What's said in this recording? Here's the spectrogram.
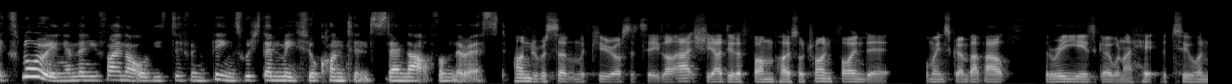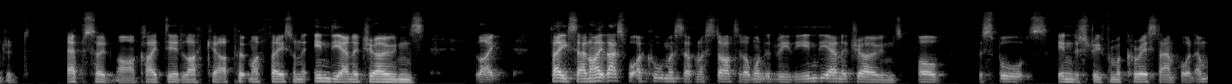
exploring. And then you find out all these different things, which then makes your content stand out from the rest. 100% on the curiosity. Like, actually, I did a fun post. I'll try and find it on my Instagram, but about three years ago when I hit the 200 episode mark, I did like, I put my face on an Indiana Jones, like, face. And I that's what I called myself when I started. I wanted to be the Indiana Jones of the sports industry from a career standpoint. And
